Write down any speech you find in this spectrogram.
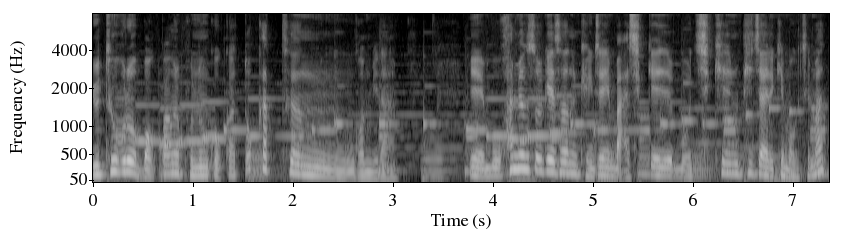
유튜브로 먹방을 보는 것과 똑같은 겁니다. 예, 뭐 화면 속에서는 굉장히 맛있게 뭐 치킨, 피자 이렇게 먹지만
